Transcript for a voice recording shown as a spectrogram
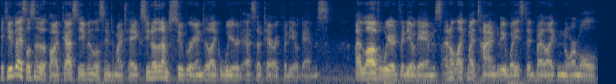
if you guys listen to the podcast and you've been listening to my takes, you know that I'm super into like weird esoteric video games. I love weird video games. I don't like my time to be wasted by like normal,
